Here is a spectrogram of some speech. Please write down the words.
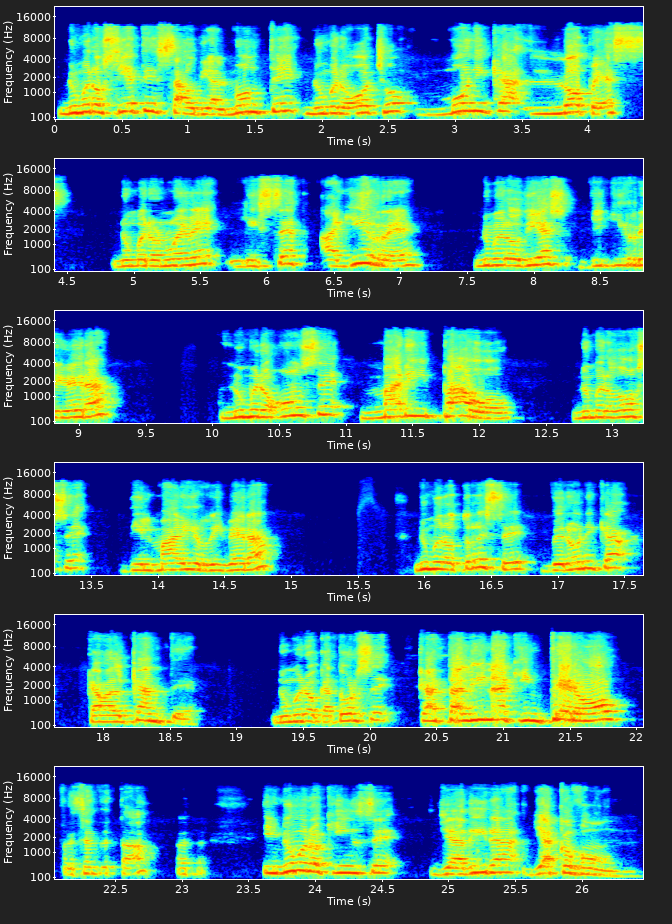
Número siete, Saudi Almonte. Número ocho, Mónica López. Número nueve, Lisette Aguirre. Número diez, Vicky Rivera. Número once, Mari Powell. Número doce, Dilmari Rivera. Número trece, Verónica Cavalcante. Número 14, Catalina Quintero, presente está. Y número 15, Yadira Jacobón.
